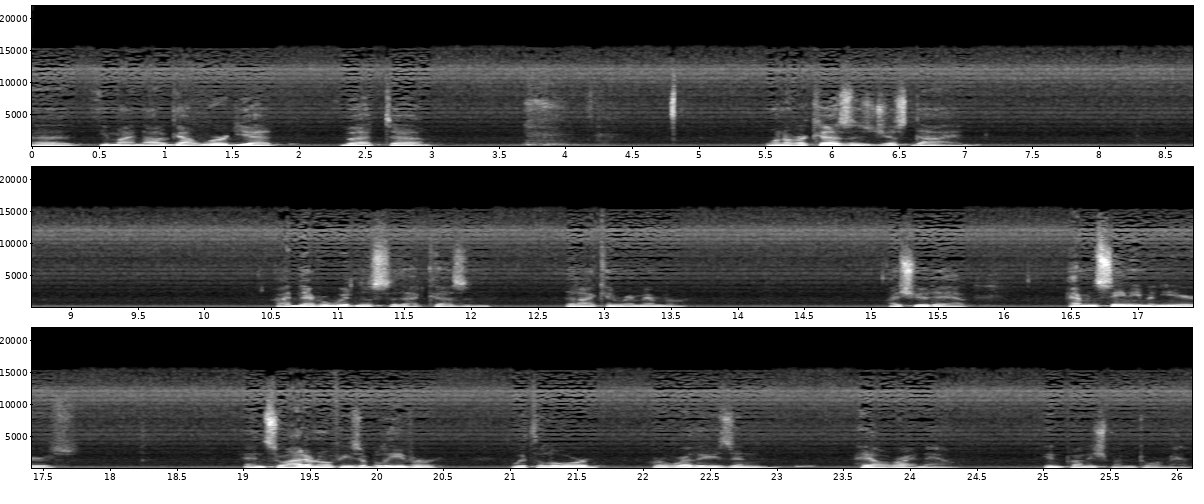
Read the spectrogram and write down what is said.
uh, you might not have got word yet, but uh, one of our cousins just died. I'd never witnessed to that cousin that I can remember. I should have. Haven't seen him in years. And so I don't know if he's a believer with the Lord or whether he's in hell right now in punishment and torment.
